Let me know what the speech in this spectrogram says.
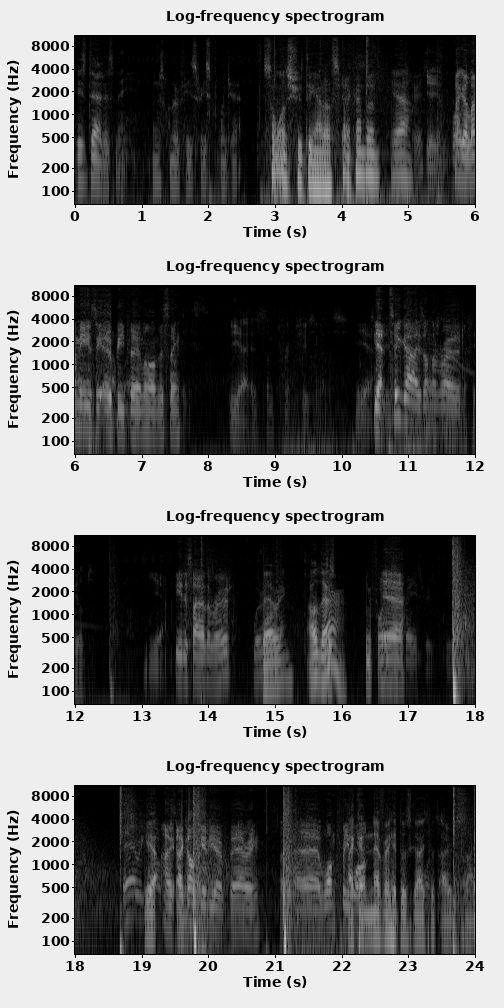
He's dead, isn't he? I just wonder if he's respawned yet. Someone's shooting at us, but I can't. Uh, Yeah. Yeah, yeah. Hang on, let me use the OP thermal on this thing. Yeah, it's some prick shooting at us. Yeah. Yeah, two guys on the road. field. Yeah. Either side of the road. Bearing. Oh, there. For Yeah. There we Yeah. I, I can't give you a bearing. Uh, one three I one. can never hit those guys with iron sight.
